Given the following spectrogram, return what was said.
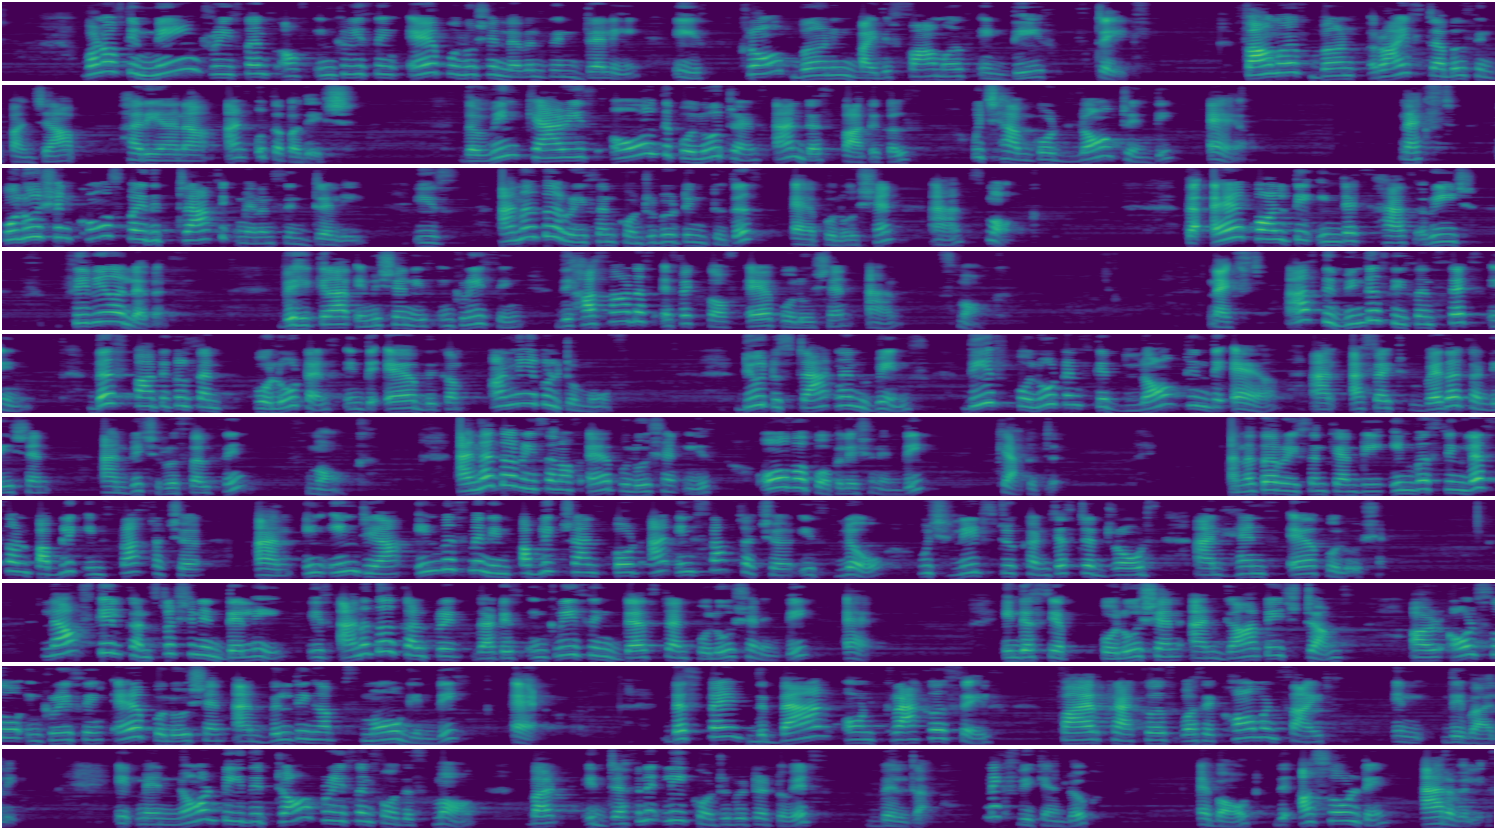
One of the main reasons of increasing air pollution levels in Delhi is crop burning by the farmers in these states. Farmers burn rice stubbles in Punjab, Haryana and Uttar Pradesh. The wind carries all the pollutants and dust particles which have got locked in the air. Next, pollution caused by the traffic menace in Delhi is another reason contributing to this air pollution and smog. The air quality index has reached severe levels. Vehicular emission is increasing the hazardous effects of air pollution and smoke. Next, as the winter season sets in, dust particles and pollutants in the air become unable to move. Due to stagnant winds, these pollutants get locked in the air and affect weather condition and which results in smoke. Another reason of air pollution is overpopulation in the capital. Another reason can be investing less on public infrastructure and in India, investment in public transport and infrastructure is low which leads to congested roads and hence air pollution. Large-scale construction in Delhi is another culprit that is increasing dust and pollution in the air. Industrial pollution and garbage dumps are also increasing air pollution and building up smog in the air. Despite the ban on cracker sales, firecrackers was a common sight in Diwali. It may not be the top reason for the smog, but it definitely contributed to its build-up. Next, we can look about the assault in Aravallis.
